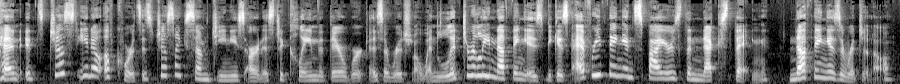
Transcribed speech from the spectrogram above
And it's just, you know, of course, it's just like some genius artist to claim that their work is original when literally nothing is because everything inspires the next thing. Nothing is original.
